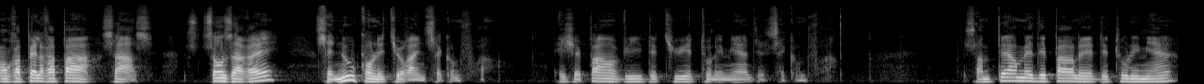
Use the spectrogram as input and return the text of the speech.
on ne rappellera pas ça sans arrêt, c'est nous qu'on le tuera une seconde fois. Et je n'ai pas envie de tuer tous les miens une seconde fois. Ça me permet de parler de tous les miens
